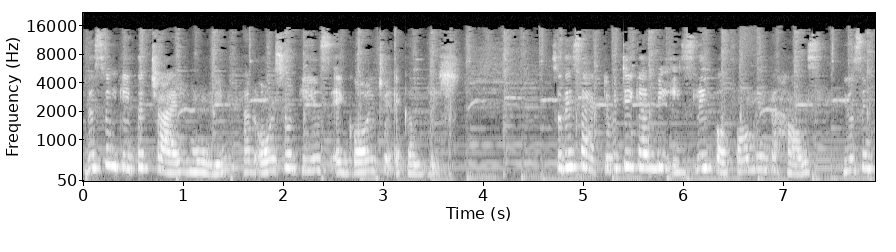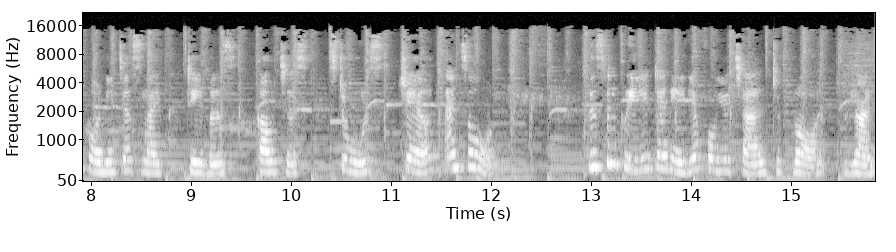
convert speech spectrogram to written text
This will keep the child moving and also gives a goal to accomplish. So this activity can be easily performed in the house using furniture like tables, couches, stools, chair and so on. This will create an area for your child to crawl, run,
